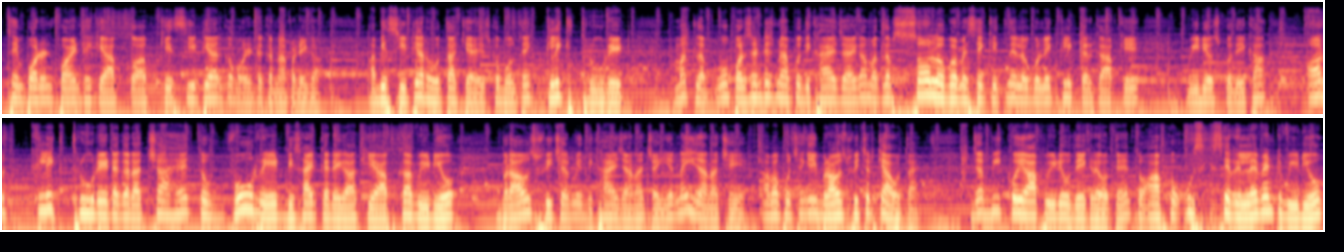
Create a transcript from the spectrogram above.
सबसे इंपॉर्टेंट पॉइंट है कि आपको आपके CTR को मॉनिटर करना पड़ेगा। ये सी होता क्या है? इसको बोलते हैं क्लिक थ्रू रेट मतलब वो परसेंटेज में आपको दिखाया जाएगा। मतलब 100 लोगों में से कितने लोगों ने क्लिक करके आपके वीडियोस को देखा। और क्लिक थ्रू रेट अगर अच्छा है तो वो रेट डिसाइड करेगा कि आपका वीडियो ब्राउज फीचर में दिखाया जाना चाहिए, नहीं जाना चाहिए। अब आप पूछेंगे ब्राउज फीचर क्या होता है? जब भी कोई आप वीडियो देख रहे होते हैं तो आपको उसी से रिलेवेंट वीडियो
